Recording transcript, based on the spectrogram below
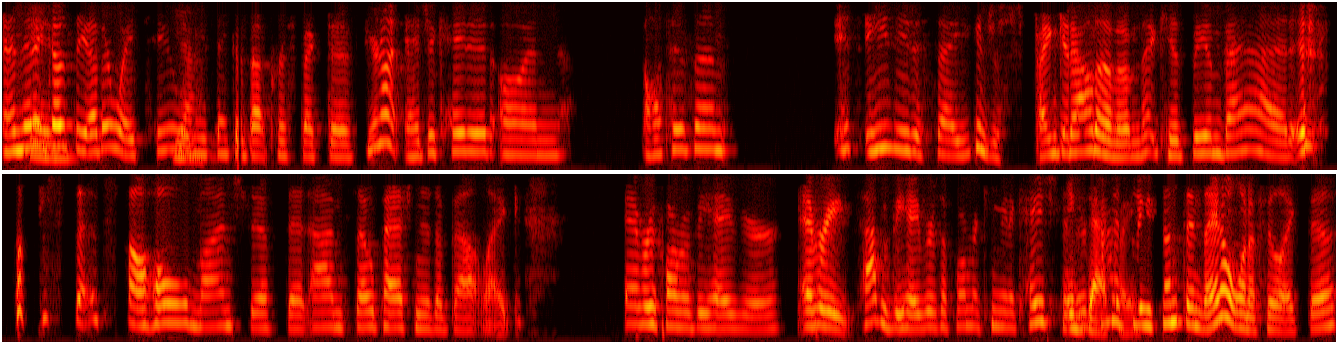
And then and, it goes the other way too. Yeah. When you think about perspective, if you're not educated on autism, it's easy to say you can just spank it out of them. That kid's being bad. that's a whole mind shift that I'm so passionate about. Like every form of behavior, every type of behavior is a form of communication. Exactly. They're trying to tell you something. They don't want to feel like this.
